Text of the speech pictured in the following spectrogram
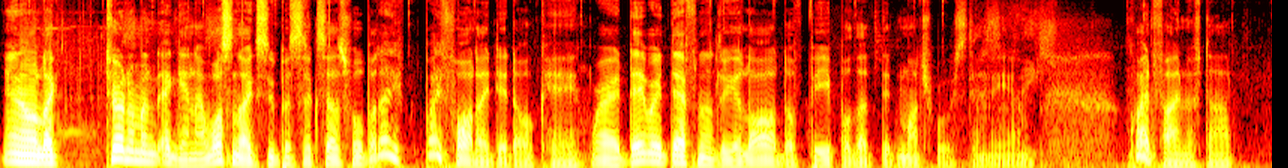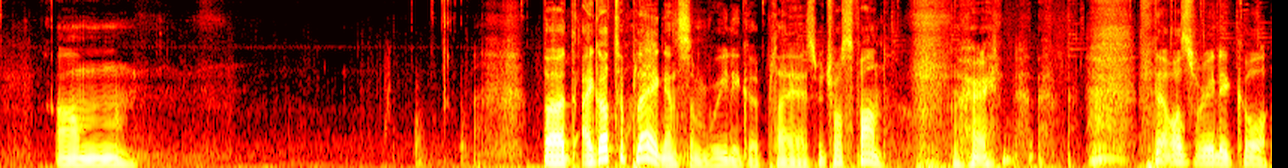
you know, like, tournament, again, I wasn't like super successful, but I, I thought I did okay. Right, there were definitely a lot of people that did much worse than me. I'm quite fine with that. Um, but I got to play against some really good players, which was fun, right? that was really cool.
